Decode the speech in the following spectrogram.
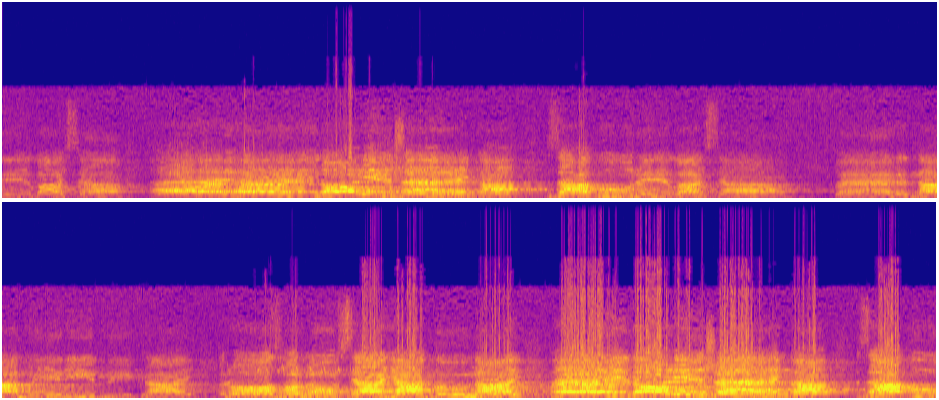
Закотилася, гей, гей, доріженька закурилася, перед нами рідний край, розгорнувся, як Дунай, гей, доріженька закурилася.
